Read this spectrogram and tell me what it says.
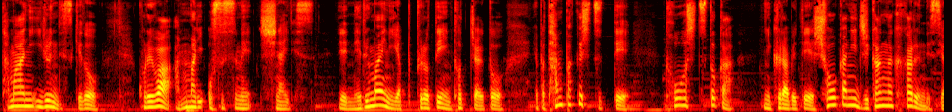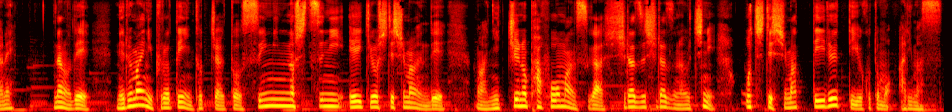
たまにいるんですけどこれはあんまりおすすめしないです。で寝る前にやっぱプロテイン取っちゃうとやっぱタンパク質って糖質とかに比べて消化に時間がかかるんですよね。なので寝る前にプロテイン取っちゃうと睡眠の質に影響してしまうんで、まあ、日中のパフォーマンスが知らず知らずのうちに落ちてしまっているっていうこともあります。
